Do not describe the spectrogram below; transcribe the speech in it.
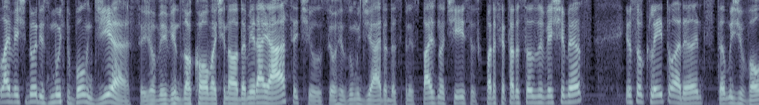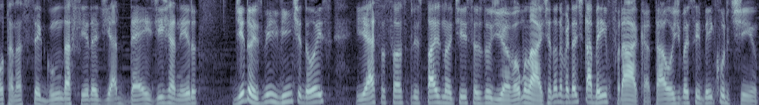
Olá, investidores, muito bom dia! Sejam bem-vindos ao Call Matinal da Mirai Asset, o seu resumo diário das principais notícias que podem afetar os seus investimentos. Eu sou Cleiton Arantes, estamos de volta na segunda-feira, dia 10 de janeiro de 2022 e essas são as principais notícias do dia. Vamos lá, a agenda na verdade está bem fraca, tá? Hoje vai ser bem curtinho.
